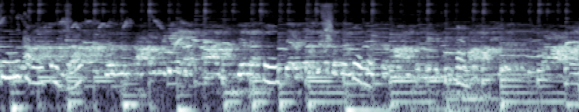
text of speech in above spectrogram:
കുഞ്ഞി കറിവേപ്പ് നിൽക്കുന്നത് പിന്നെ ആ,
